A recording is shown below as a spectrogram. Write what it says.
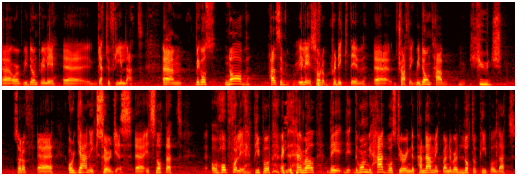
uh, or we don't really uh, get to feel that. Um, because Nav has a really sort of predictive uh, traffic. We don't have huge sort of uh, organic surges. Uh, it's not that or hopefully people, well, the, the, the, one we had was during the pandemic when there were a lot of people that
